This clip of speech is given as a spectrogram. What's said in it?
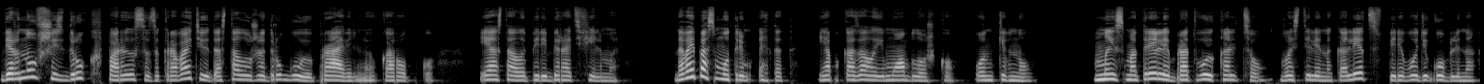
Вернувшись, друг порылся за кроватью и достал уже другую, правильную коробку. Я стала перебирать фильмы. «Давай посмотрим этот». Я показала ему обложку. Он кивнул. Мы смотрели «Братву и кольцо», «Властелина колец» в переводе Гоблина,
